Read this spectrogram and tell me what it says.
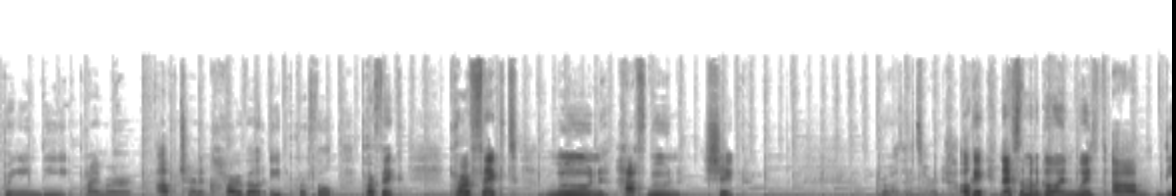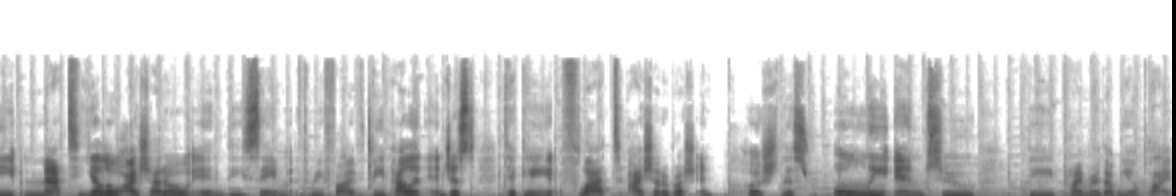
bringing the primer up, trying to carve out a perfect, perfect, perfect moon, half moon shape. Bro, that's hard. Okay, next I'm to go in with um, the matte yellow eyeshadow in the same 35B palette and just take a flat eyeshadow brush and push this only into the primer that we applied.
